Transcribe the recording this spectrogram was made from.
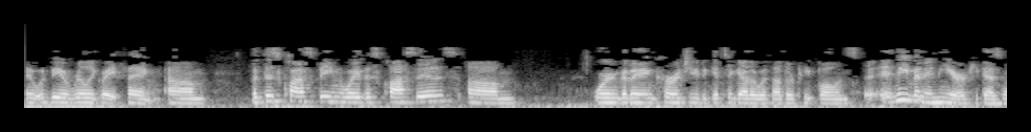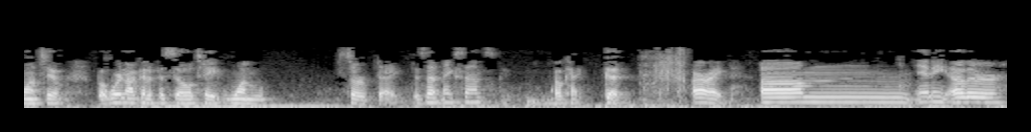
It would be a really great thing. Um, but this class being the way this class is, um, we're going to encourage you to get together with other people and, and even in here if you guys want to. But we're not going to facilitate one serve day. Does that make sense? Okay, good. All right. Um, any other?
